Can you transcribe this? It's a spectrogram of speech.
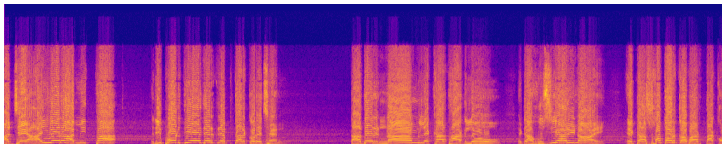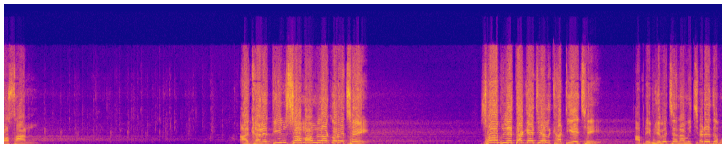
আর যে আইওরা মিথ্যা রিপোর্ট দিয়ে এদের গ্রেপ্তার করেছেন, তাদের নাম লেখা থাকল, এটা হুঁশিয়ারি নয়, এটা সতর্ক বার্তা কসান এখানে তিনশো মামলা করেছে। সব নেতাকে জেল খাটিয়েছে। আপনি ভেবেছেন আমি ছেড়ে দেব?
